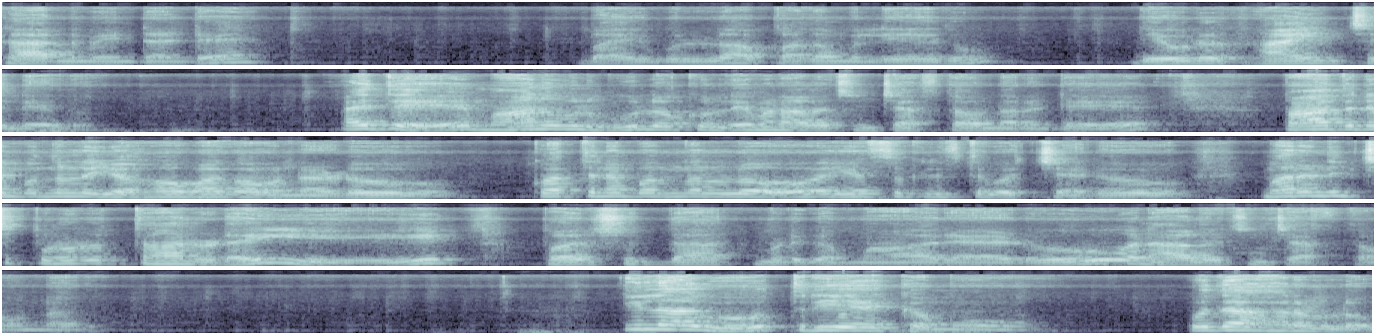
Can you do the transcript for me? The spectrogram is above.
కారణం ఏంటంటే బైబిల్లో ఆ పదం లేదు దేవుడు రాయించలేదు. అయితే మానవులు భూలోకంలో ఏమని ఆలోచన చేస్తూ ఉన్నారంటే పాత నిబంధనలో యహోవాగా ఉన్నాడు కొత్త నిబంధనలో యేసుక్రీస్తు వచ్చాడు మరణించి పునరుత్డై పరిశుద్ధాత్ముడిగా మారాడు అని ఆలోచన ఉన్నారు. ఇలాగూ త్రియేకము ఉదాహరణలో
